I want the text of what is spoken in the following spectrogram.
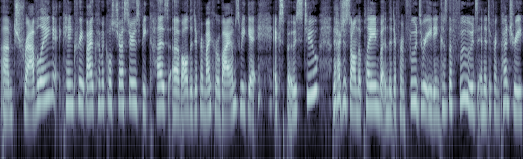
Um, traveling can create biochemical stressors because of all the different microbiomes we get exposed to, not just on the plane, but in the different foods we're eating. Cause the foods in a different country,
